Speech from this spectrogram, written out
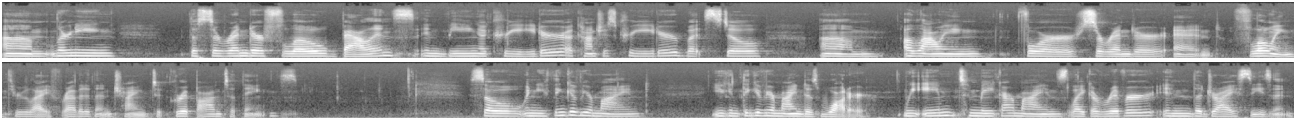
um, learning the surrender flow balance in being a creator, a conscious creator, but still um, allowing for surrender and flowing through life rather than trying to grip onto things. So, when you think of your mind, you can think of your mind as water we aim to make our minds like a river in the dry season.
